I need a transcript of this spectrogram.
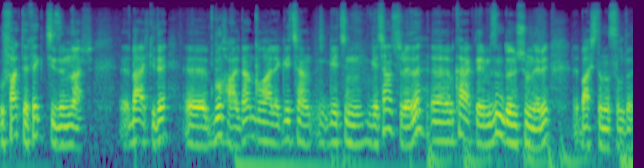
ufak tefek çizimler. E, belki de e, bu halden bu hale geçen geçin geçen sürede e, karakterimizin dönüşümleri e, başta nasıldı,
